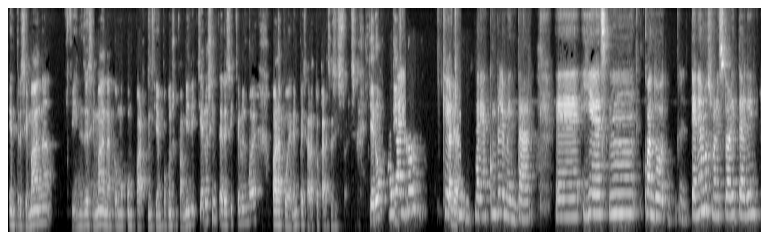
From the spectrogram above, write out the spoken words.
entre semana, fines de semana, cómo comparten tiempo con su familia y qué los interesa y qué los mueve para poder empezar a tocar esas historias. Quiero... Hay algo que, me gustaría complementar eh, y es mm, cuando tenemos un storytelling,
